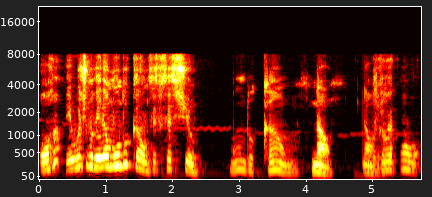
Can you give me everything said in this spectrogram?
Porra. E o último dele é o Mundo Cão, não sei se você assistiu. Mundo Cão? Não. Não o Cão é, com,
